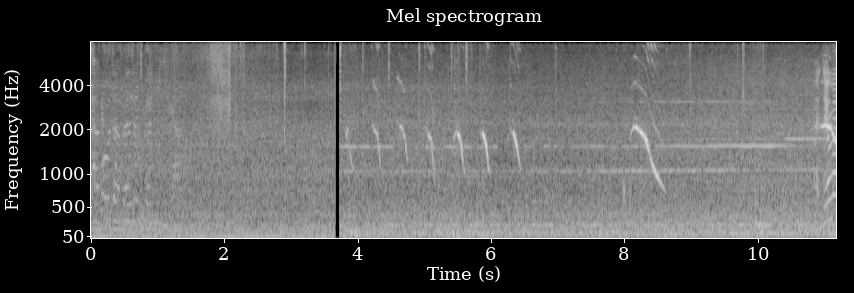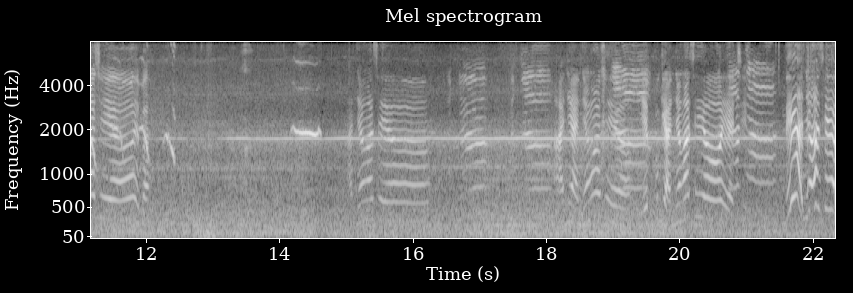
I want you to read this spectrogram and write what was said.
사고 다발 구간입니다. 안녕하세요 해봐. 안녕하세요. 아니 안녕하세요. 예쁘게 안녕하세요 해야지. 네 안녕하세요.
